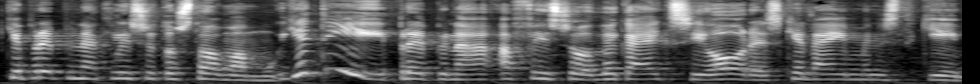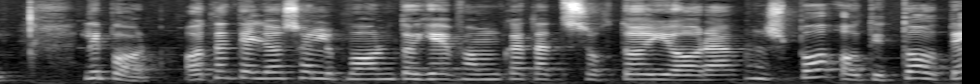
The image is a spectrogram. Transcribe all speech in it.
και πρέπει να κλείσω το στόμα μου; Γιατί πρέπει να αφήσω 16 ώρες και να είμαι νηστική; Λοιπόν, όταν τελειώσω λοιπόν το γεύμα μου κατά τις 8 η ώρα, να σου πω ότι τότε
